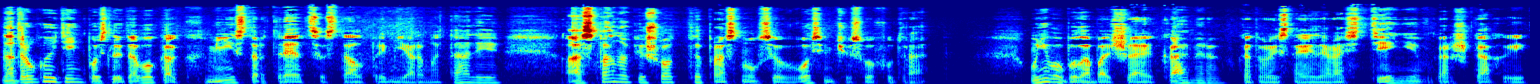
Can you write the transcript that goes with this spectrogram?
На другой день после того, как министр Трецци стал премьером Италии, Аспано Пишотто проснулся в 8 часов утра. У него была большая камера, в которой стояли растения в горшках и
